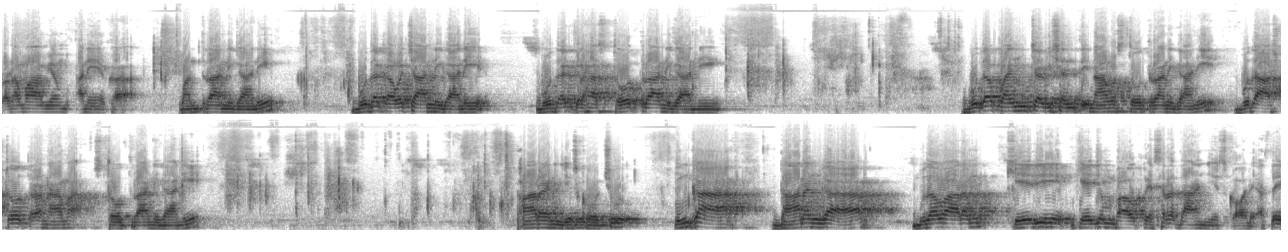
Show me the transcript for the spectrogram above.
ప్రణమామ్యం అనే ఒక మంత్రాన్ని కానీ బుధ కవచాన్ని కానీ బుధ గ్రహ స్తోత్రాన్ని కానీ బుధ పంచవిశంతి నామ స్తోత్రాన్ని కానీ బుధ అష్టోత్తర నామ స్తోత్రాన్ని కానీ పారాయణ చేసుకోవచ్చు. ఇంకా దానంగా బుధవారం కేజీ కేజం బావు పెసర దానం చేసుకోవాలి. అయితే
